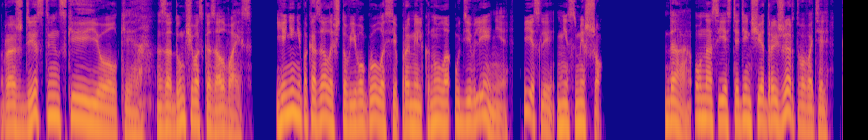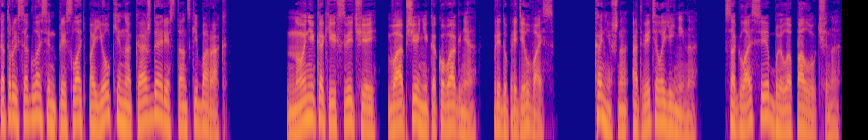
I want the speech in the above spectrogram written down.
«Рождественские елки», — задумчиво сказал Вайс. Яне не показалось, что в его голосе промелькнуло удивление, если не смешок. «Да, у нас есть один щедрый жертвователь, который согласен прислать по елке на каждый арестантский барак». «Но никаких свечей, вообще никакого огня», — предупредил Вайс. «Конечно», — ответила Янина. Согласие было получено.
